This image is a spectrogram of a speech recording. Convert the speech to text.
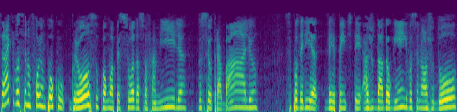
Será que você não foi um pouco grosso com alguma pessoa da sua família, do seu trabalho? Você poderia, de repente, ter ajudado alguém e você não ajudou,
